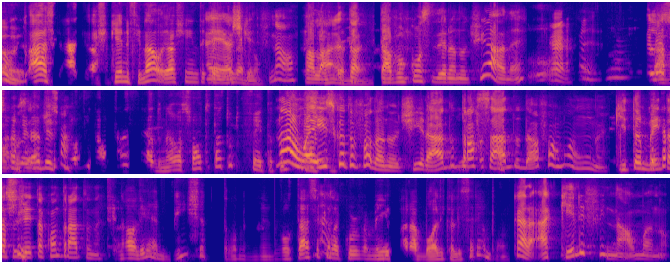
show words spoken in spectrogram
não. ué. Ah, a- a chicane final? Eu acho ainda que É, ainda acho que é não. no final. Falar, Ainda tá-. Estavam considerando tirar, né? É. Aliás, Ah, na verdade, asfalto tá traçado, né? O asfalto tá tudo feito. tá tudo Não, é pronto. isso que eu tô falando. Tirar do traçado da Fórmula 1, né? Que também tá Assim, sujeito a contrato, né? O final ali é bem né? Voltasse aquela curva meio parabólica ali, seria bom. Cara, aquele final, mano,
